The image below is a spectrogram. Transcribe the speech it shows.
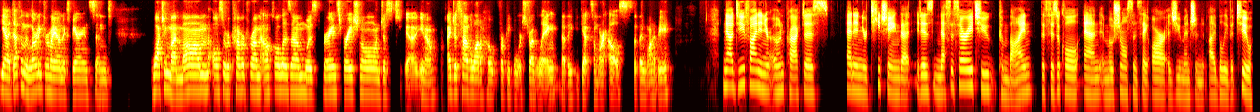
yeah, definitely learning through my own experience and watching my mom also recover from alcoholism was very inspirational and just yeah, you know, I just have a lot of hope for people who are struggling that they could get somewhere else that they want to be. Now, do you find in your own practice and in your teaching that it is necessary to combine the physical and emotional since they are as you mentioned i believe it too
